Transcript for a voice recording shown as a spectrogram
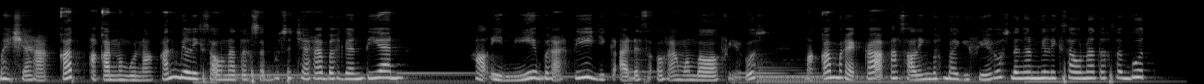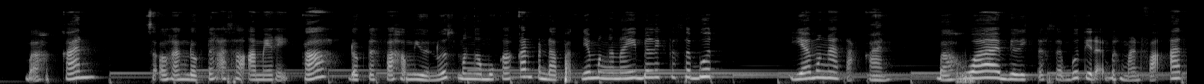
masyarakat akan menggunakan bilik sauna tersebut secara bergantian Hal ini berarti jika ada seorang membawa virus, maka mereka akan saling berbagi virus dengan milik sauna tersebut. Bahkan, seorang dokter asal Amerika, Dr. Faham Yunus, mengemukakan pendapatnya mengenai bilik tersebut. Ia mengatakan bahwa bilik tersebut tidak bermanfaat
